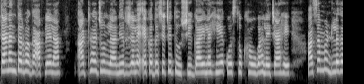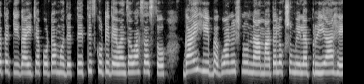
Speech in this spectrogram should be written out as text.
त्यानंतर बघा आपल्याला अठरा जूनला निर्जला एकादशीच्या दिवशी गायीला ही एक वस्तू खाऊ घालायची आहे. असं म्हटलं जातं की गायीच्या पोटामध्ये तेहतीस कोटी देवांचा वास असतो. गाय ही भगवान विष्णूंना माता लक्ष्मीला प्रिय आहे.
